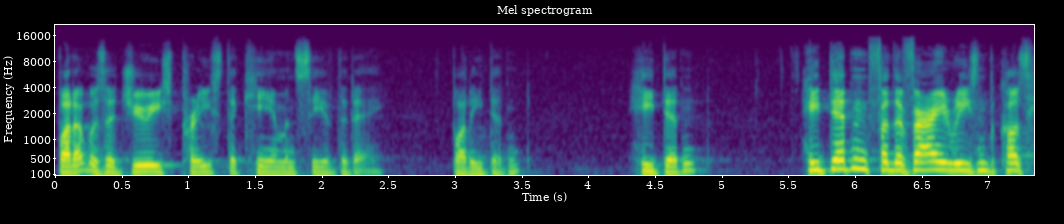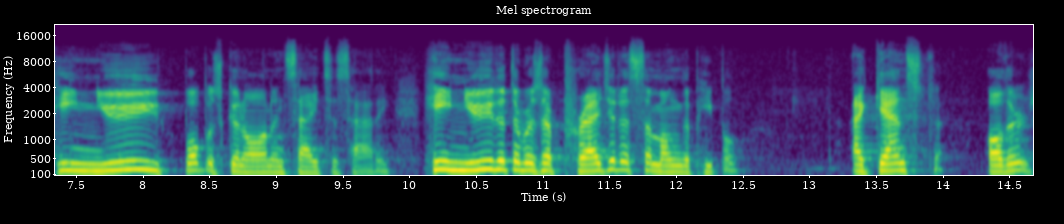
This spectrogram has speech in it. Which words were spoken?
but it was a Jewish priest that came and saved the day. But he didn't. He didn't. He didn't for the very reason because he knew what was going on inside society. He knew that there was a prejudice among the people against others.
